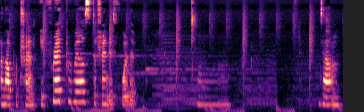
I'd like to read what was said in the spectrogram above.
an upward trend. If red prevails, the trend is for the um, down.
